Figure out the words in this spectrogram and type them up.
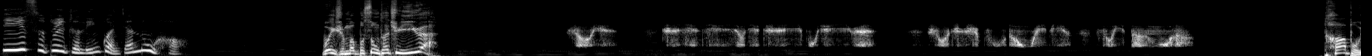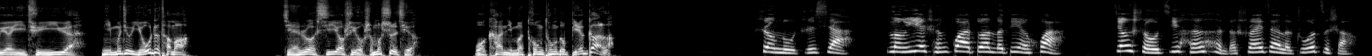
第一次对着林管家怒吼：“为什么不送他去医院？”“少爷，之前简小姐执意不去医院，说只是普通胃病，所以耽误了。”“他不愿意去医院，你们就由着他吗？”简若曦要是有什么事情，我看你们通通都别干了。盛怒之下，冷夜晨挂断了电话，将手机狠狠的摔在了桌子上，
